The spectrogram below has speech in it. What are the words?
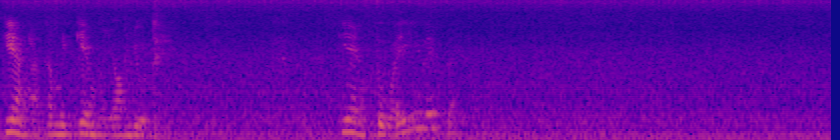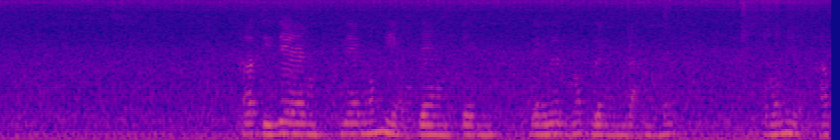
เกลี้ยงอะถ้าไม่เกลี้ยงไม่ยอมหยุด เกลี้ยงสวยเล็บเลยทาสีแดง แดงน้องเหนียว แดงแดงแดงเลือดนกแดงดำนะเอาน้องเหนียวครับ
